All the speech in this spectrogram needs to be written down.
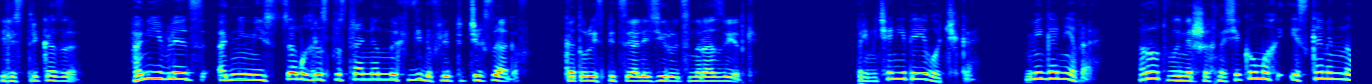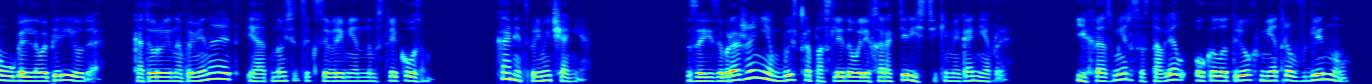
или Стрекоза. Они являются одними из самых распространенных видов летучих загов, которые специализируются на разведке. Примечание переводчика. Меганевра род вымерших насекомых из каменно-угольного периода, которые напоминают и относятся к современным стрекозам. Конец примечания. За изображением быстро последовали характеристики меганевры. Их размер составлял около 3 метров в длину.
